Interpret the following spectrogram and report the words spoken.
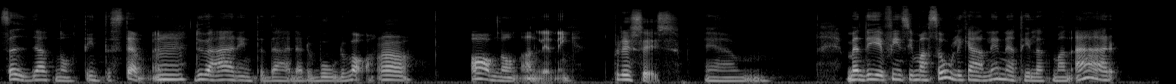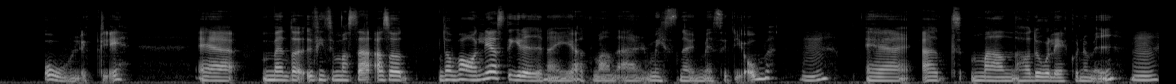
säga att något inte stämmer. Mm. Du är inte där där du borde vara. Ja, Av någon anledning. precis. Ehm, men det finns ju massa olika anledningar till att man är olycklig. Eh, men det finns ju massa, alltså de vanligaste grejerna är att man är missnöjd med sitt jobb. Mm. Eh, att man har dålig ekonomi. Mm.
